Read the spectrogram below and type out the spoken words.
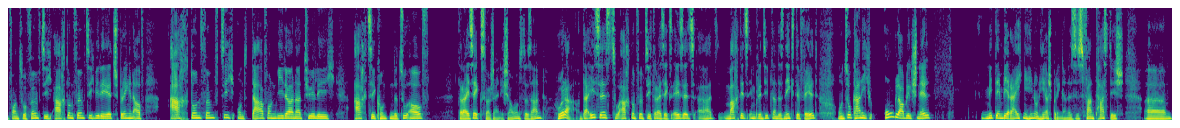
von 250, 58 wieder jetzt springen auf 58 und davon wieder natürlich 8 Sekunden dazu auf 3,6 wahrscheinlich. Schauen wir uns das an. Hurra! Und da ist es zu 58,36. Er ist jetzt, äh, macht jetzt im Prinzip dann das nächste Feld und so kann ich unglaublich schnell mit den Bereichen hin und her springen. Das ist fantastisch, ähm,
